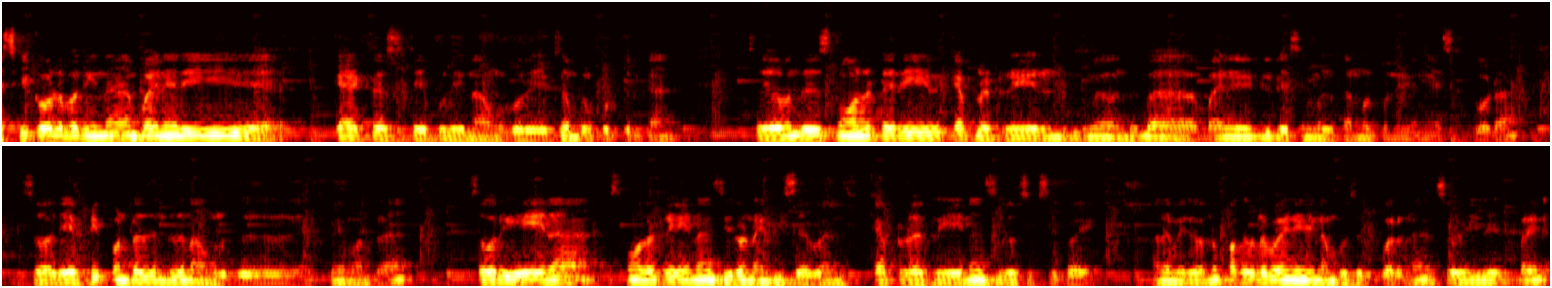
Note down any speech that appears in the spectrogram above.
எஸ்கி கோடில் பார்த்தீங்கன்னா பைனரி கேரக்டர்ஸ் டேபிள் நான் உங்களுக்கு ஒரு எக்ஸாம்பிள் கொடுத்துருக்கேன். ஸோ இது வந்து ஸ்மால் லெட்டரி கேப் லெட்டரி ரெண்டுத்துக்குமே வந்து பைனரி டு டெசிமல் கன்வெர்ட் பண்ணிடுவாங்க எஸ்பி கோடை ஸோ அதை எப்படி பண்ணுறதுன்றது நான் உங்களுக்கு எக்ஸ்பிளைன் பண்ணுறேன் ஸோ ஒரு ஏனா ஸ்மால் லெட்டர் ஏனா zero ninety seven capital letter ஏனா ஜீரோ சிக்ஸ்டி ஃபைவ் அந்தமாரி வரணும். பக்கத்தில் பைனரி நம்பர்ஸ் இருக்கு பாருங்கள் ஸோ இது பைன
